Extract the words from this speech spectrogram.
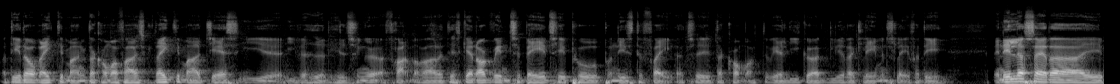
og det er der jo rigtig mange. Der kommer faktisk rigtig meget jazz i, øh, i hvad hedder det, Helsingør fremadrettet. Det skal jeg nok vende tilbage til på, på næste fredag, til der kommer, det vil jeg lige gøre et lille reklameslag for det. Men ellers er der øh,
